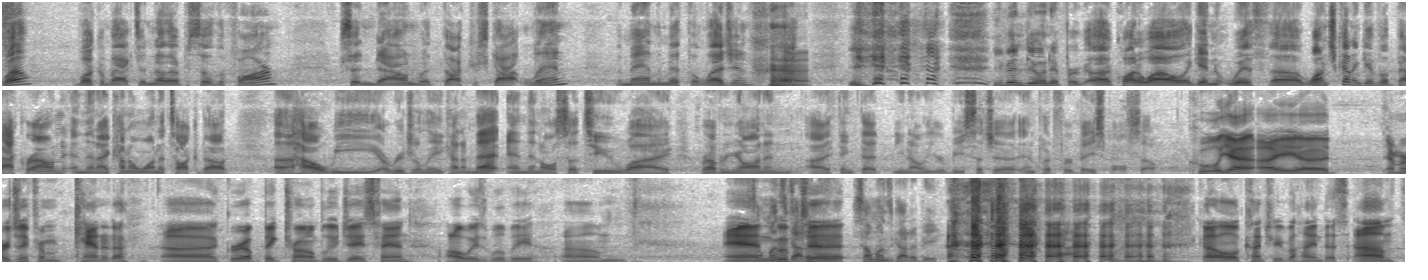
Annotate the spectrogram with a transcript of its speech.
Well, welcome back to another episode of The Farm. sitting down with Dr. Scott Lynn, the man, the myth, the legend. You've been doing it for uh, quite a while. Again, with uh, why don't you kind of give a background, and then I kind of want to talk about uh, how we originally kind of met, and then also too why we're having you on. And I think that you know you'll be such an input for baseball. So Cool. Yeah, I uh, am originally from Canada. Uh, grew up big Toronto Blue Jays fan. Always will be. Um, and someone's moved got to be. Someone's got to be. got a whole country behind us. Um,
